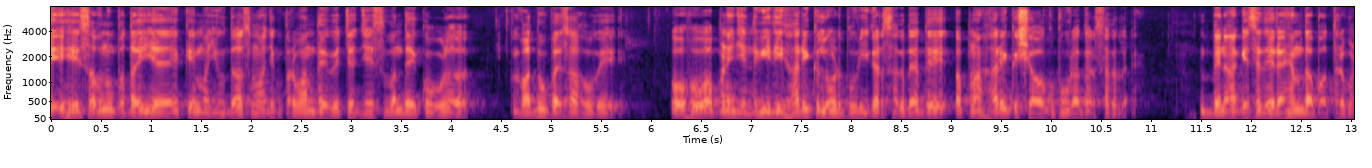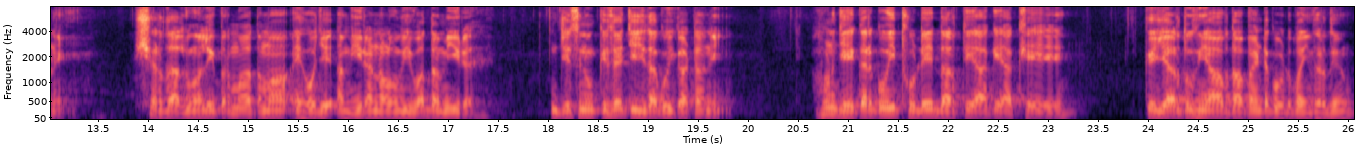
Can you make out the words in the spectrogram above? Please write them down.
ਇਹ ਸਭ ਨੂੰ ਪਤਾ ਹੀ ਹੈ ਕਿ ਮੌਜੂਦਾ ਸਮਾਜਿਕ ਪ੍ਰਬੰਧ ਦੇ ਵਿੱਚ ਜਿਸ ਬੰਦੇ ਕੋਲ ਵਾਧੂ ਪੈਸਾ ਹੋਵੇ, ਉਹ ਆਪਣੀ ਜ਼ਿੰਦਗੀ ਦੀ ਹਰ ਇੱਕ ਲੋੜ ਪੂਰੀ ਕਰ ਸਕਦਾ ਹੈ ਤੇ ਆਪਣਾ ਹਰ ਇੱਕ ਸ਼ੌਕ ਪੂਰਾ ਕਰ ਸਕਦਾ ਹੈ। ਬਿਨਾਂ ਕਿਸੇ ਦੇ ਰਹਿਮ ਦਾ ਪਾਤਰ ਬਣੇ। ਸ਼ਰਧਾਲੂਆਂ ਲਈ ਪਰਮਾਤਮਾ ਇਹੋ ਜਿਹੇ ਅਮੀਰਾਂ ਨਾਲੋਂ ਵੀ ਵੱਧ ਅਮੀਰ ਹੈ, ਜਿਸ ਨੂੰ ਕਿਸੇ ਚੀਜ਼ ਦਾ ਕੋਈ ਘਾਟਾ ਨਹੀਂ। ਹੁਣ ਜੇਕਰ ਕੋਈ ਤੁਹਾਡੇ ਦਰ ਤੇ ਆ ਕੇ ਆਖੇ ਕਿ ਯਾਰ ਤੁਸੀਂ ਆਪ ਤਾਂ ਪੈਂਟ ਕੋਟ ਪਾਈ ਫਿਰਦੇ ਹੋ,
